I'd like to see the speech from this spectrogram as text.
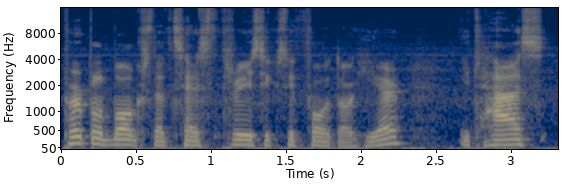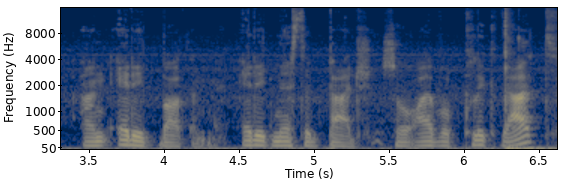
purple box that says 360 photo here it has an edit button, edit nested patch. So I will click that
